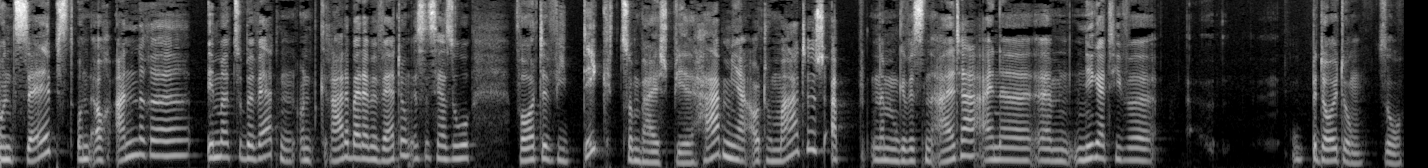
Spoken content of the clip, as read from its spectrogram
uns selbst und auch andere immer zu bewerten. Und gerade bei der Bewertung ist es ja so, Worte wie dick zum Beispiel haben ja automatisch ab einem gewissen Alter eine ähm, negative Bedeutung. So.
